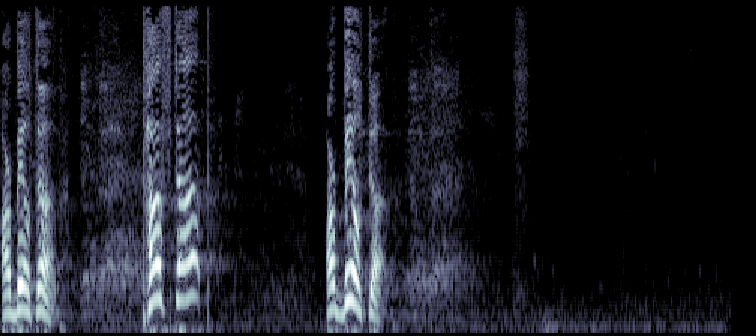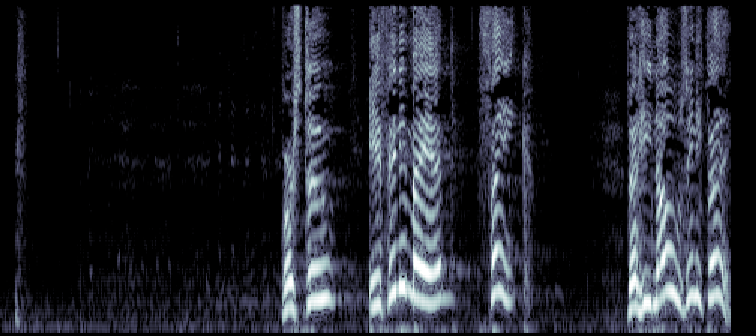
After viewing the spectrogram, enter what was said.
or built up? Puffed up are built up. Verse 2 If any man think that he knows anything.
